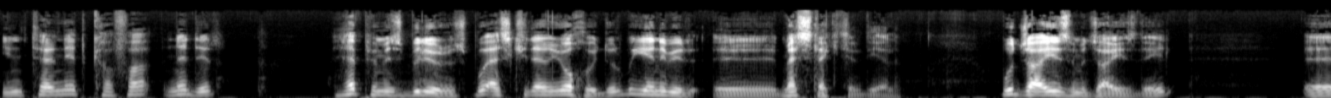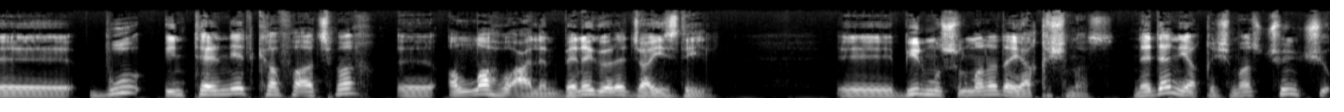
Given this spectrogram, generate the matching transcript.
internet kafa nedir? Hepimiz biliyoruz. Bu eskiden yokuydur. Bu yeni bir e, meslektir diyelim. Bu caiz mi caiz değil. E, bu internet kafa açmak e, Allahu alem bana göre caiz değil. E, bir Müslümana da yakışmaz. Neden yakışmaz? Çünkü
